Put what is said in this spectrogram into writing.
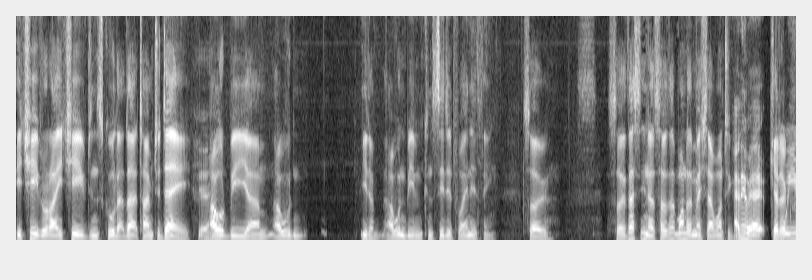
achieved what I achieved in school at that time today, Yeah. I would be, um, I wouldn't, you know, I wouldn't be even considered for anything. So, so that's you know, so that one of the messages I want to. Anyway, get across. we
